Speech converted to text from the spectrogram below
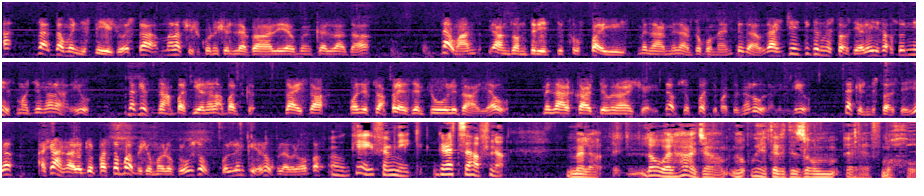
eh, dawn in-nies li jiġu, issa ma nafx ikunu illegali jew minn kella da. Daw għandhom dritt jitfu f'pajjiż mingħajr mingħajr dokumenti daw. Għax ġej dik il-mistoqsija li jisaqsu n-nies ma' ġenerali. Dak kif naqbad jiena naqbad dajsa u nitla' pereżempju l-Italja. Mingħajr karti mingħajr xejn. Dawk suppost jibgħatuna lura lili. Dak il-mistoqsija, għax aħna rridu passaport biex imorru flusu kullimkien u fl-Ewropa. Ok, fimnik. Grazzi ħafna. Mela, l-ewwel ħaġa wieħed irid iżomm eh, f'moħħu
